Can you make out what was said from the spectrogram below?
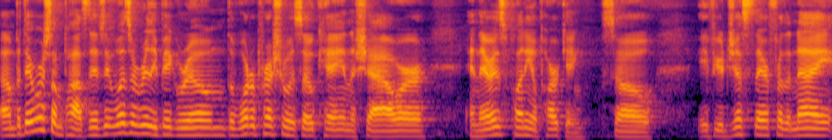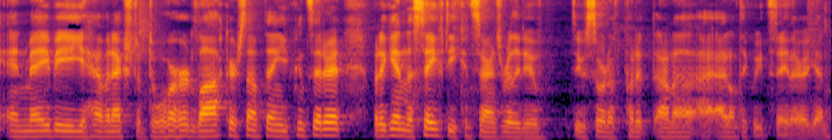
Um, but there were some positives. It was a really big room. The water pressure was okay in the shower, and there is plenty of parking. So if you're just there for the night and maybe you have an extra door lock or something, you consider it. But again, the safety concerns really do do sort of put it on a. I don't think we'd stay there again.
